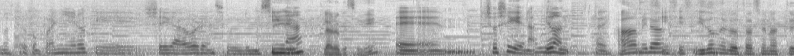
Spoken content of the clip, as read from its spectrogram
nuestro compañero que llega ahora en su limusina. claro que sí. Eh, yo llegué en avión. Ah, mira. ¿Y dónde lo estacionaste?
